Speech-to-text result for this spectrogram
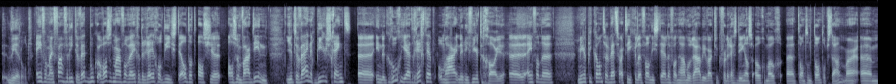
wereld. Een van mijn favoriete wetboeken was het maar vanwege de regel die stelt dat als je als een waardin je te weinig bier schenkt in de kroeg, je het recht hebt om haar in de rivier te gooien. Een van de meer pikante wetsartikelen van die stellen van Hammurabi, waar natuurlijk voor de rest dingen als oog om oog, eh, tand om tand op staan. Maar ehm,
